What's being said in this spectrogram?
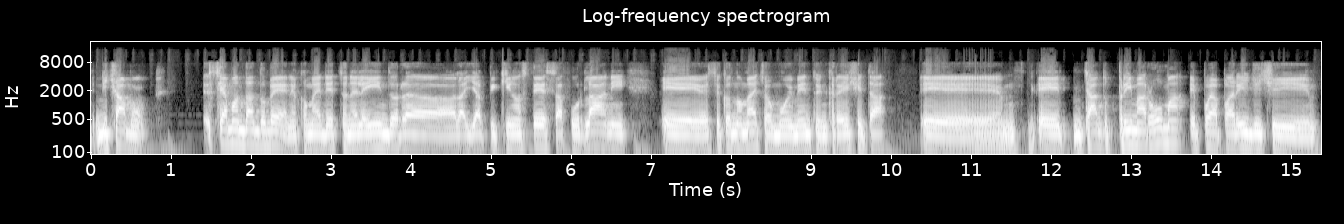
diciamo stiamo andando bene, come hai detto nelle indoor, uh, la Iappichino stessa, Furlani, e secondo me c'è un movimento in crescita. E, e intanto prima a Roma e poi a Parigi ci,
